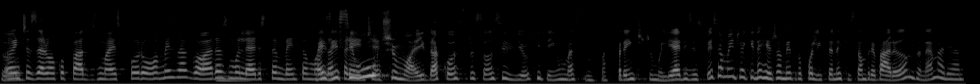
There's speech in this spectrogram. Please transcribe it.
antes eram ocupados mais por homens, agora as hum. mulheres também tomando Mas a frente. Mas esse último aí da construção civil, que tem uma, uma frente de mulheres, especialmente aqui na região metropolitana que estão preparando, né, Mariana?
